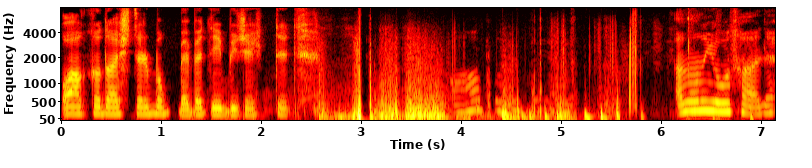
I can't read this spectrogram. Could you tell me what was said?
Arkadaşlarıma bebe demeyecektin. Aha profesör geldi. Ama onun yolu hali.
